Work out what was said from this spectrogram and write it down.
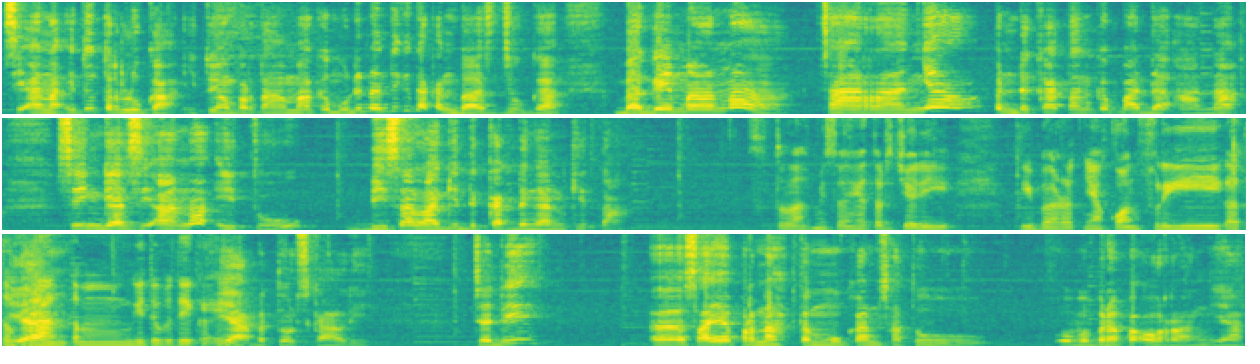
si anak itu terluka? Itu yang pertama. Kemudian nanti kita akan bahas juga bagaimana caranya pendekatan kepada anak sehingga si anak itu bisa lagi dekat dengan kita. Setelah misalnya terjadi ibaratnya konflik atau Iya. berantem gitu betul ya, Kak ya? Iya, betul sekali. Jadi eh, saya pernah temukan satu oh, beberapa orang ya.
